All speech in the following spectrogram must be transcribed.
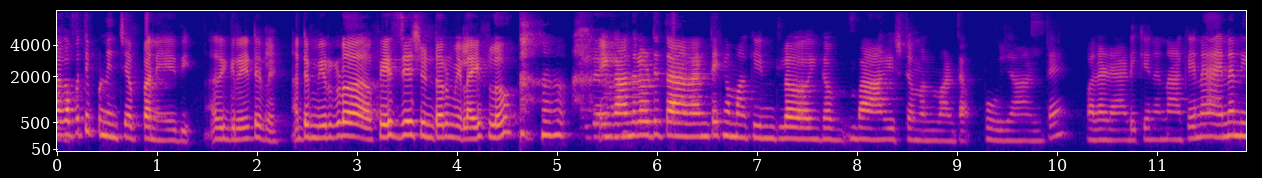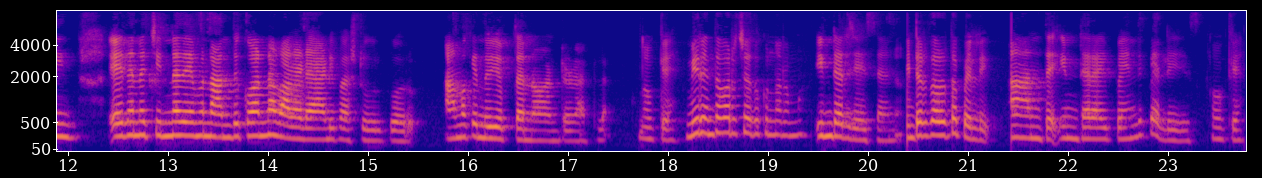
కాకపోతే ఇప్పుడు నేను చెప్పను ఏది. అది గ్రేటేలే అంటే మీరు కూడా ఫేస్ చేసి ఉంటారు మీ లైఫ్లో. ఇంకా అందులో తానంటే ఇంకా మాకు ఇంట్లో ఇంకా బాగా ఇష్టం అన్నమాట. పూజ అంటే వాళ్ళ డాడీకైనా నాకైనా అయినా నీ ఏదైనా చిన్నది ఏమన్నా అందుకున్నా వాళ్ళ డాడీ ఫస్ట్ ఊరుకోరు. ఆమెకి ఎందుకు చెప్తాను అంటాడు అట్లా. ఓకే. మీరు ఎంతవరకు చదువుకున్నారమ్మా? ఇంటర్ చేశాను. ఇంటర్ తర్వాత పెళ్ళి ఆ, అంతే. ఇంటర్ అయిపోయింది పెళ్ళి చేసుకున్నాను ఓకే.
